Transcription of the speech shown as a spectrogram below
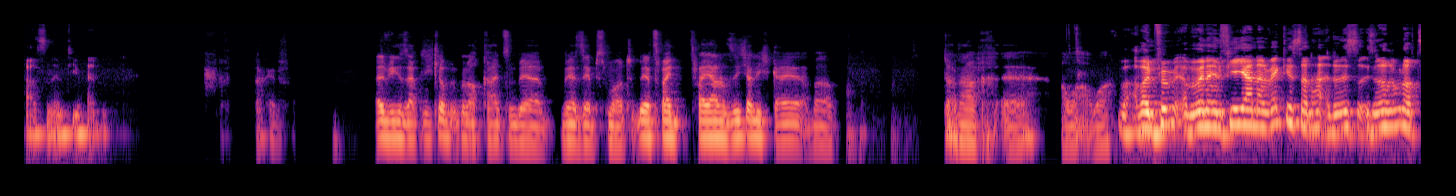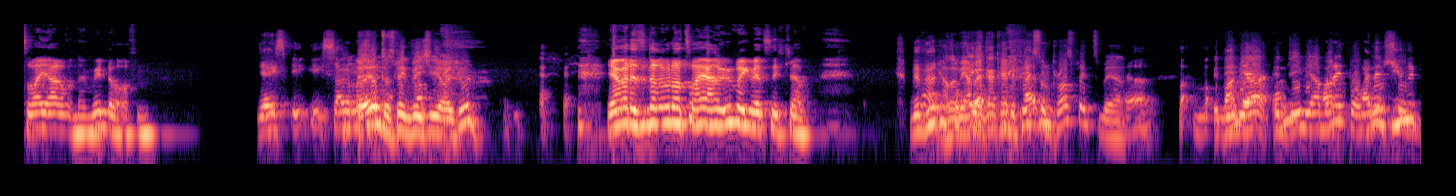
Carlson im Team hätten. Gar keinen Fall. Also wie gesagt, ich glaube immer noch Carlson wäre wär Selbstmord. Wäre zwei, zwei Jahre sicherlich geil, aber danach, äh, aua, aua. Aber, fünf, aber, wenn er in vier Jahren dann weg ist, dann, dann ist, ist noch immer noch zwei Jahre von deinem Window offen. Ja, ich, ich, ich sage mal. Ja, deswegen will ich die euch holen. ja, aber da sind doch immer noch zwei Jahre übrig, wenn es nicht klappt. Wir ja, aber wir haben ja gar keine Picks und Prospects mehr. Ja. In, dem Jahr, in dem Jahr macht Bob schon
